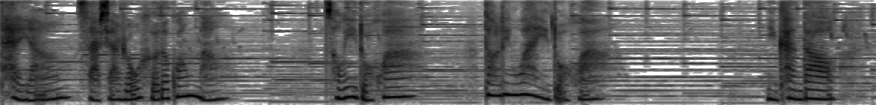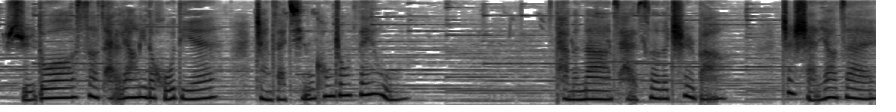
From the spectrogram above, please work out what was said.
太阳洒下柔和的光芒，从一朵花到另外一朵花。你看到许多色彩亮丽的蝴蝶正在晴空中飞舞，它们那彩色的翅膀正闪耀在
